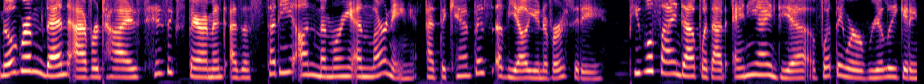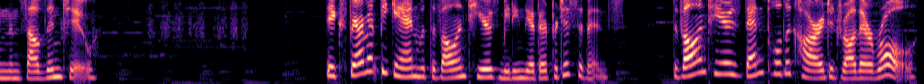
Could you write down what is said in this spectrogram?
Milgram then advertised his experiment as a study on memory and learning at the campus of Yale University. People signed up without any idea of what they were really getting themselves into. The experiment began with the volunteers meeting the other participants. The volunteers then pulled a card to draw their role.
